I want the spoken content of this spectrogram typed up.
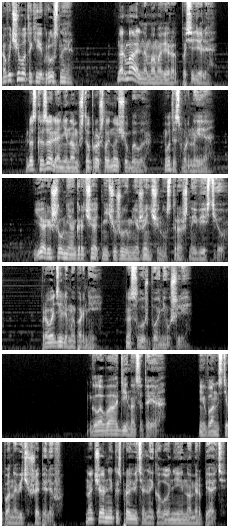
А вы чего такие грустные?» «Нормально, мама Вера, посидели. Рассказали они нам, что прошлой ночью было, вот и смурные. Я решил не огорчать ни чужую мне женщину страшной вестью. Проводили мы парней, на службу они ушли». Глава одиннадцатая. Иван Степанович Шепелев Начальник исправительной колонии номер 5.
